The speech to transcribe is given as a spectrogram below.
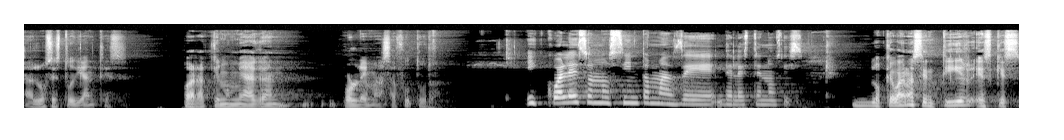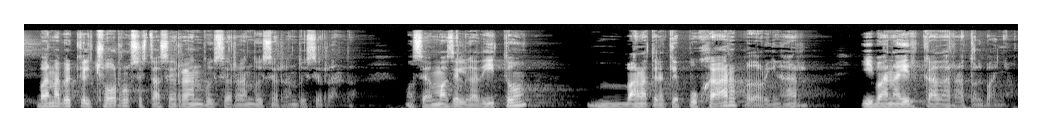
a los estudiantes para que no me hagan problemas a futuro. ¿Y cuáles son los síntomas de, de la estenosis? lo que van a sentir es que van a ver que el chorro se está cerrando y cerrando y cerrando y cerrando. O sea, más delgadito, van a tener que pujar para orinar y van a ir cada rato al baño.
